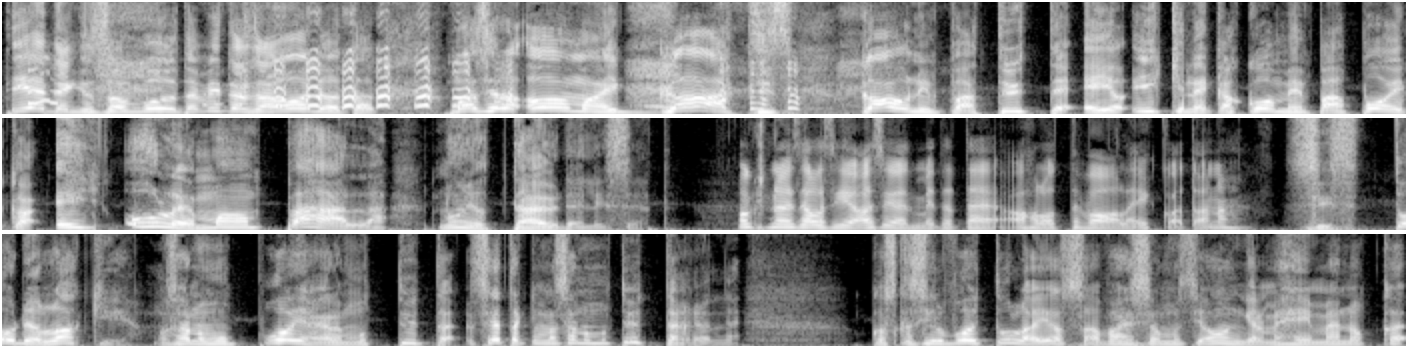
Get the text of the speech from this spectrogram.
Tietenkin se on multa. Mitä sä odotat? Mä oon siellä, oh my god. Siis kauniimpaa tyttö ei ole ikinäkään komeampaa poika. Ei ole, mä oon päällä. No jo täydelliset. Onko noin sellaisia asioita, mitä te haluatte vaaleja kotona? Siis todellakin. Mä sanon mun pojalle, mun tyttö... sen takia mä sanon mun tyttärelle. Koska sillä voi tulla jossain vaiheessa semmoisia ongelmia, hei mä en oo, ka-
